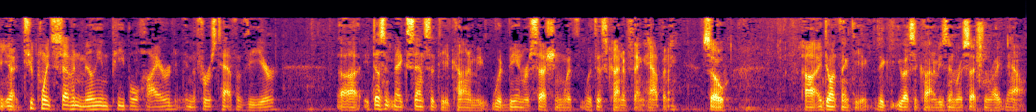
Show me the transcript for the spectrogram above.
you know 2.7 million people hired in the first half of the year. Uh, it doesn't make sense that the economy would be in recession with, with this kind of thing happening. So uh, I don't think the, the U.S. economy is in recession right now.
